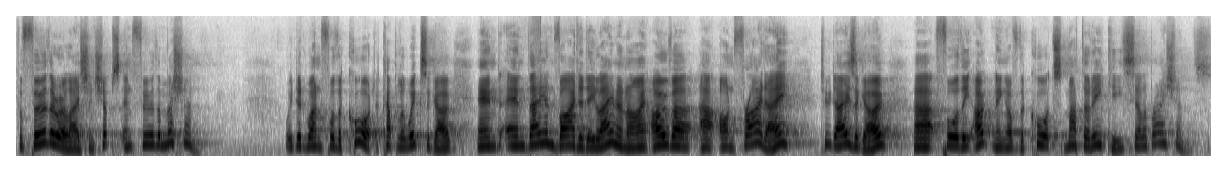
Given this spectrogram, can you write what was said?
for further relationships and further mission. We did one for the court a couple of weeks ago, and, and they invited Elaine and I over uh, on Friday, two days ago, uh, for the opening of the court's Matariki celebrations.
